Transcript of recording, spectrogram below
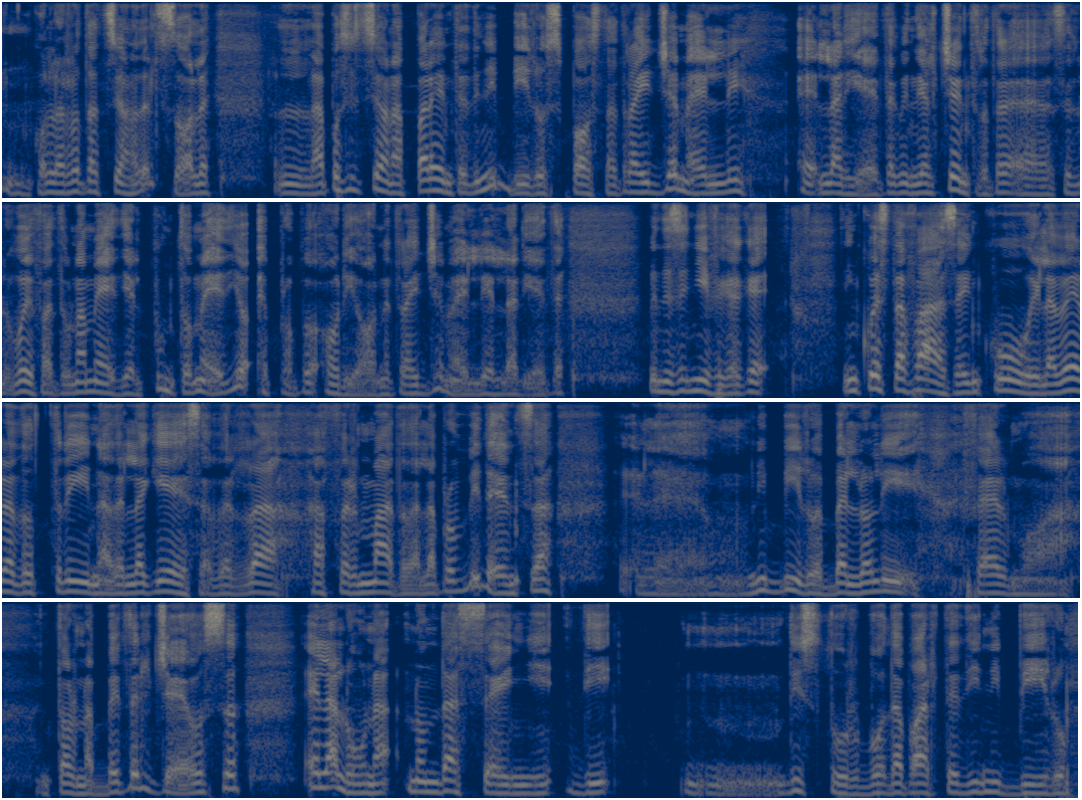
mm, con la rotazione del Sole, la posizione apparente di Nibiru sposta tra i gemelli è l'Ariete, quindi al centro, eh, se voi fate una media, il punto medio è proprio Orione, tra i gemelli e l'Ariete. Quindi significa che in questa fase in cui la vera dottrina della Chiesa verrà affermata dalla provvidenza, eh, Nibiru è bello lì, fermo a, intorno a Betelgeus e la Luna non dà segni di mh, mm, disturbo da parte di Nibiru.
